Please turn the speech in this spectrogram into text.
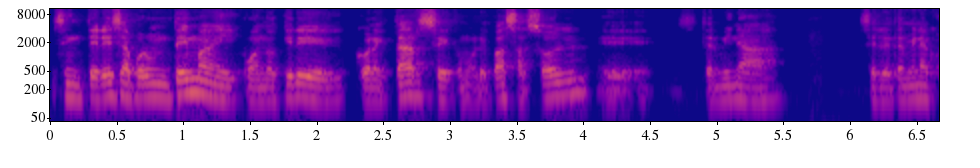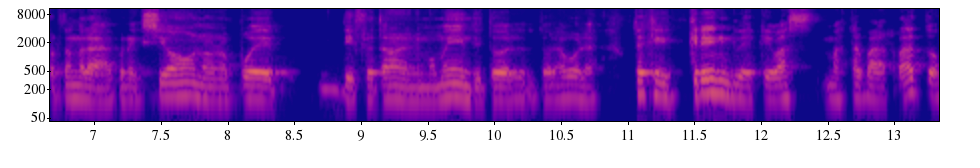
se interesa por un tema y cuando quiere conectarse, como le pasa a Sol, eh, se termina, se le termina cortando la conexión o no puede disfrutarlo en el momento y todo, el- toda la bola. ¿Ustedes qué creen de que va, va a estar para rato?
